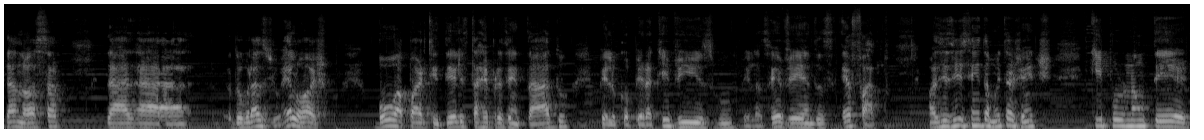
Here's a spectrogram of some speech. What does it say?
da nossa, da, a, do Brasil. É lógico, boa parte dele está representado pelo cooperativismo, pelas revendas, é fato. Mas existe ainda muita gente que, por não ter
